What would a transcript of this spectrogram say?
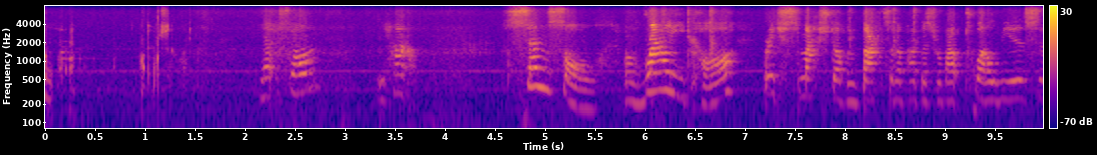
Okay. Next on, we have Sensol, a rally car, very smashed up and battered. I've had this for about 12 years, so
